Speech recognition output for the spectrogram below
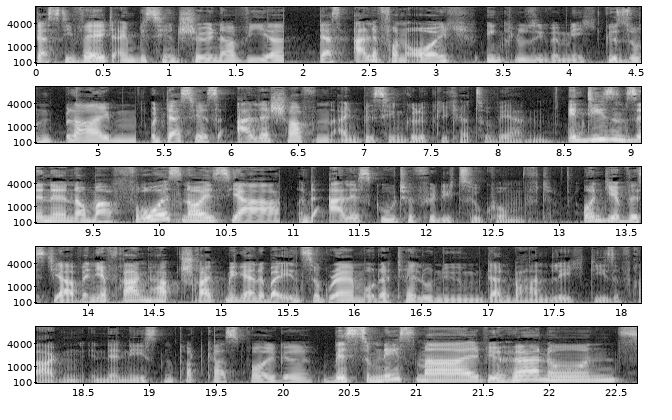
dass die Welt ein bisschen schöner wird, dass alle von euch, inklusive mich, gesund bleiben und dass wir es alle schaffen, ein bisschen glücklicher zu werden. In diesem Sinne nochmal frohes neues Jahr und alles Gute für die Zukunft. Und ihr wisst ja, wenn ihr Fragen habt, schreibt mir gerne bei Instagram oder Telonym, dann behandle ich diese Fragen in der nächsten Podcast-Folge. Bis zum nächsten Mal, wir hören uns!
